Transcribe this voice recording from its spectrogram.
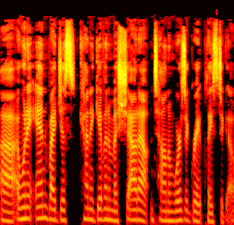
uh, I want to end by just kind of giving them a shout out and telling them where's a great place to go.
